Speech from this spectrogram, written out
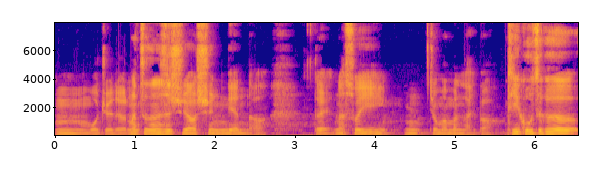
嗯，我觉得那真的是需要训练的。对，那所以嗯，就慢慢来吧。提过这个，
